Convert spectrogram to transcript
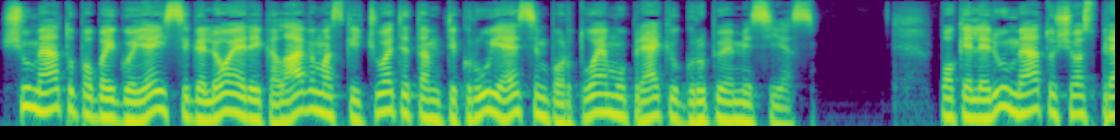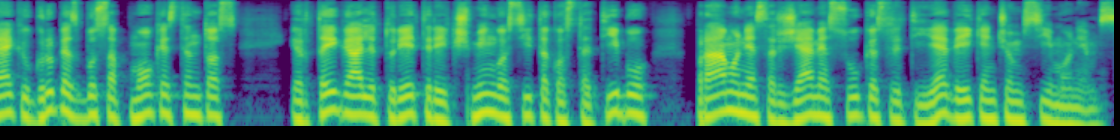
Šių metų pabaigoje įsigalioja reikalavimas skaičiuoti tam tikrų ES importuojamų prekių grupių emisijas. Po keliarių metų šios prekių grupės bus apmokestintos ir tai gali turėti reikšmingos įtakos statybų, pramonės ar žemės ūkio srityje veikiančioms įmonėms.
